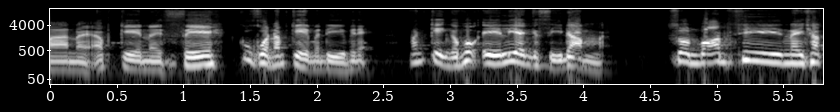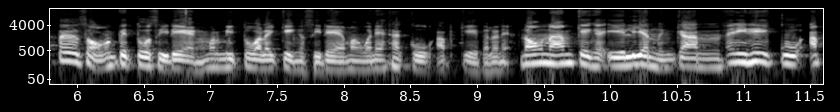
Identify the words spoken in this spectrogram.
มาหน่อยอัปเกรดหน่อยซิกูควรอัปเกรดมันดีไหมเนี่ย มันเก่งกับพวกเอเลี่ยนกับสีดำอะส่วนบอสที่ในชัตเตอร์สองมันเป็นตัวสีแดง มันมีตัวอะไรเก่งกับสีแดงบ้างวะเนี่ยถ้ากูอัปเกรดไปแล้วเนี่ย น้องน้ำเก่งกับเอเลี่ยนเหมือนกันไอ้นี่ที่กูอัป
